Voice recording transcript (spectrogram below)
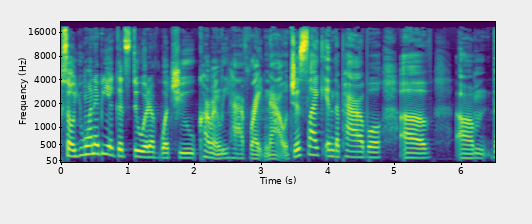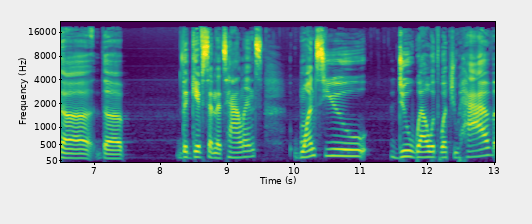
So you want to be a good steward of what you currently have right now. Just like in the parable of um, the the the gifts and the talents once you do well with what you have,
